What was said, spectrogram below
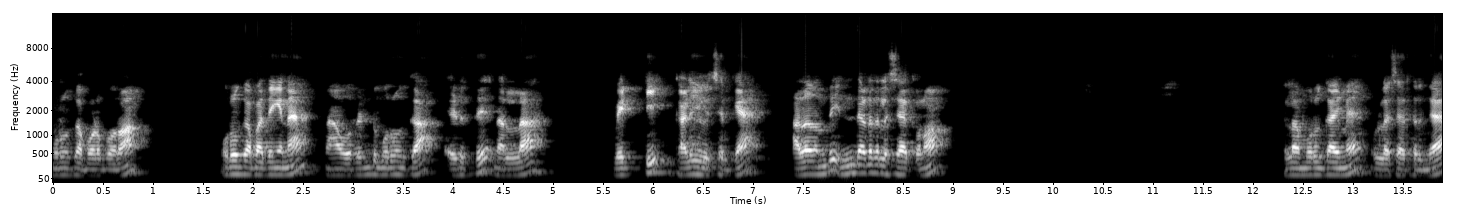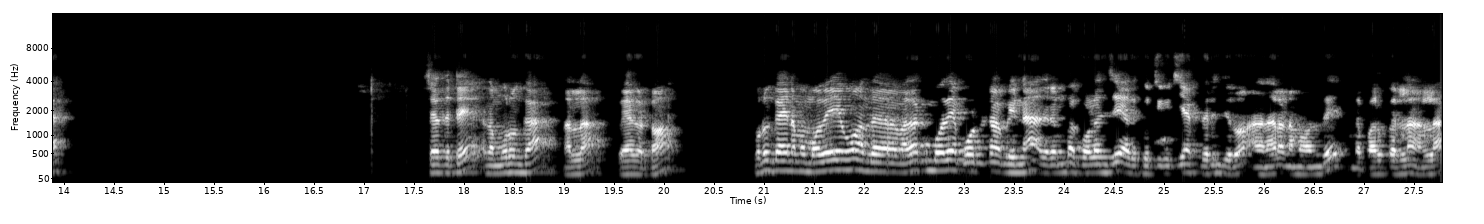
முருங்கைக்காய் போட போகிறோம் முருங்கைக்காய் பார்த்தீங்கன்னா நான் ஒரு ரெண்டு முருங்கைக்காய் எடுத்து நல்லா வெட்டி கழுவி வச்சிருக்கேன். அதை வந்து இந்த இடத்துல சேர்க்கணும். எல்லா முருங்காயுமே உள்ள சேர்த்துருங்க. சேர்த்துட்டு அந்த முருங்காய் நல்லா வேகட்டும். முருங்காய் நம்ம முதையவும் அந்த வதக்கும் போதே போட்டுட்டோம் அப்படின்னா அது ரொம்ப குழஞ்சி அது குச்சி குச்சியாக பிரிஞ்சிடும் அதனால நம்ம வந்து இந்த பருப்பெல்லாம் நல்லா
